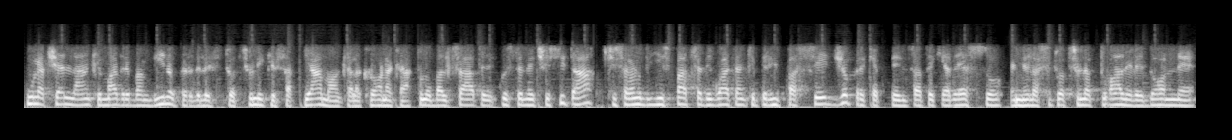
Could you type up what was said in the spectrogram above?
una cella anche madre-bambino per delle situazioni che sappiamo anche alla cronaca sono balzate queste necessità. Ci saranno degli spazi adeguati anche per il passeggio perché pensate che adesso nella situazione attuale le donne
